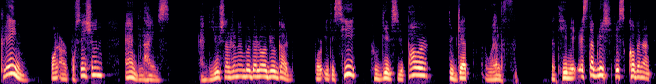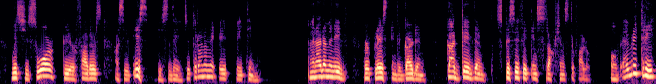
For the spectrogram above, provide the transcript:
claim on our possession and lives. And you shall remember the Lord your God, for it is he who gives you power to get wealth, that he may establish his covenant which he swore to your fathers as it is this day. Deuteronomy 8 18. When Adam and Eve were placed in the garden, God gave them specific instructions to follow. Of every tree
